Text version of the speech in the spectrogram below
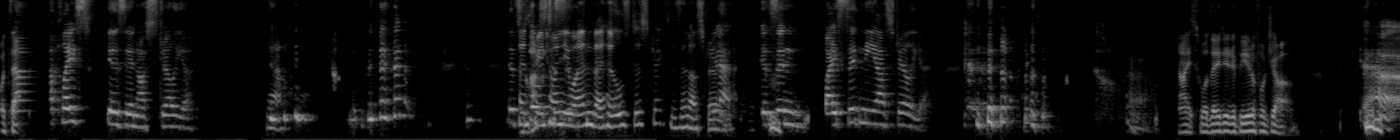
what's? That, that place is in Australia. Yeah. it's Century 21, the Hills District is in Australia. Yeah, it's in by Sydney, Australia. Nice. Well, they did a beautiful job. yeah.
